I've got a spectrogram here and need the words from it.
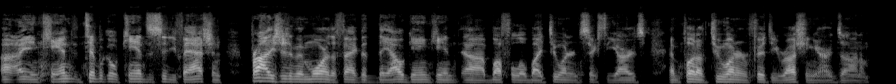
uh, in Kansas, typical Kansas City fashion. Probably should have been more of the fact that they outgained Can, uh, Buffalo by 260 yards and put up 250 rushing yards on them.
